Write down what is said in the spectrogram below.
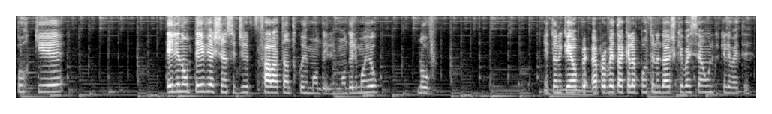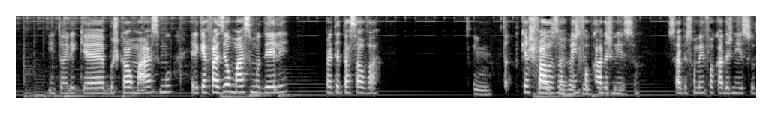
porque ele não teve a chance de falar tanto com o irmão dele. O irmão dele morreu novo. Então ele quer apro- aproveitar aquela oportunidade que vai ser a única que ele vai ter. Então ele quer buscar o máximo, ele quer fazer o máximo dele para tentar salvar. Sim. Tanto que as falas faz são bem focadas sentido. nisso. Sabe, são bem focadas nisso.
